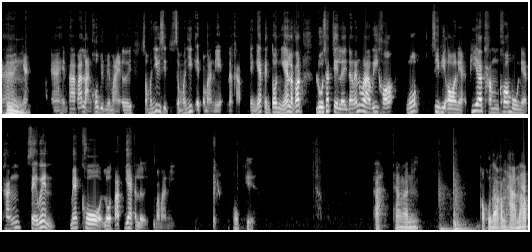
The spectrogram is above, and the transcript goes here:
อ่าอืมอย่างเงี้ยอ่าเห็นภาพป้าหลังโควิดใหม่ๆเอ่ย2020 2021 ประมาณนี้นะครับ อย่างเงี้ยเป็นต้นอย่างเงี้ยเราก็รู้ชัดเจนเลย ดังนั้นเวลาวิเคราะห์งบ CPO เนี่ย พี่จะทำข้อมูลเนี่ย ทั้งเซเว่นแมคโครโลตัสแยกกันเลยประมาณนี้ โอเคอะถ้างั้น ขอบคุณสำหรับคำถามนะครับ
